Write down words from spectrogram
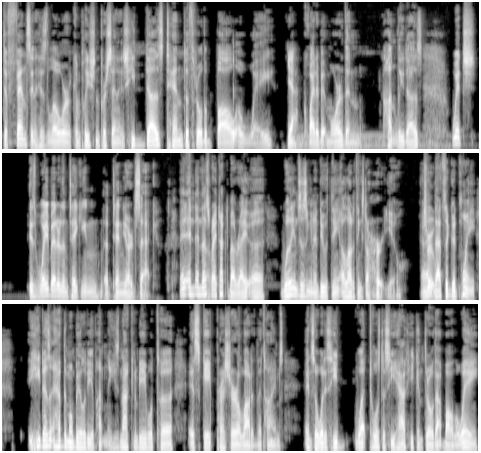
defense in his lower completion percentage, he does tend to throw the ball away Yeah. quite a bit more than Huntley does, which is way better than taking a 10 yard sack. And, and, and that's what I talked about, right? Uh, Williams isn't going to do thing, a lot of things to hurt you. Uh, True. That's a good point. He doesn't have the mobility of Huntley. He's not going to be able to escape pressure a lot of the times. And so, what is he? What tools does he have? He can throw that ball away,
